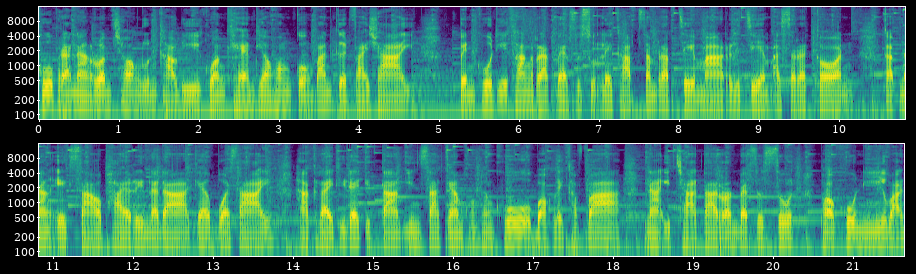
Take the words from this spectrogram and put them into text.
คู่พระนางร่วมช่องลุ้นข่าวดี ควงแขนเที่ยวฮ่องกงบ้านเกิดฝ่ายชาย เป็นคู่ที่ข้างรักแบบสุดๆเลยครับสำหรับเจมมาหรือเจมอัสรัตกร กับนางเอกสาวพายรินลดา แก้วบัวสาย หากใครที่ได้ติดตามอินสตาแกรมของทั้งคู่บอกเลยครับว่าน่าอิจฉาตาร้อนแบบสุดๆ เพราะคู่นี้หวาน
